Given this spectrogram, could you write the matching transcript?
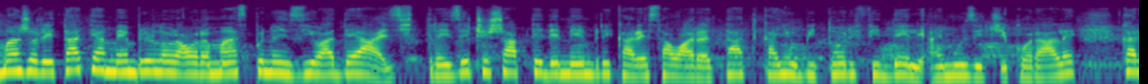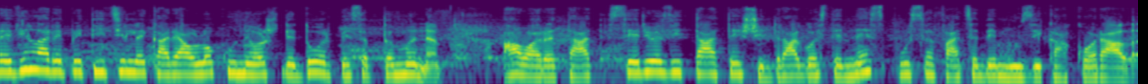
Majoritatea membrilor au rămas până în ziua de azi, 37 de membri care s-au arătat ca iubitori fideli ai muzicii corale, care vin la repetițiile care au loc uneori de două ori pe săptămână. Au arătat seriozitate și dragoste nespusă față de muzica corală.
